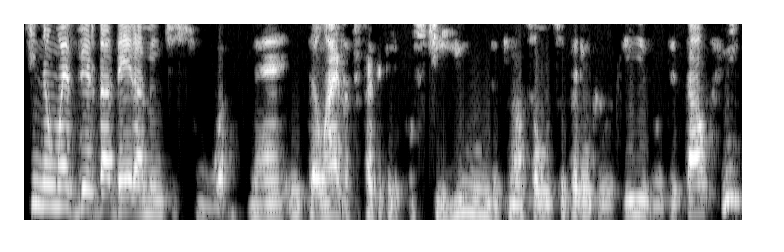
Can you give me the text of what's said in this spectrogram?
que não é verdadeiramente sua, né? Então, ai, você faz aquele post lindo, que nós somos super inclusivos e tal, e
